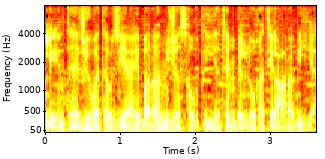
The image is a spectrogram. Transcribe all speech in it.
لإنتاج وتوزيع برامج صوتية باللغة العربية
